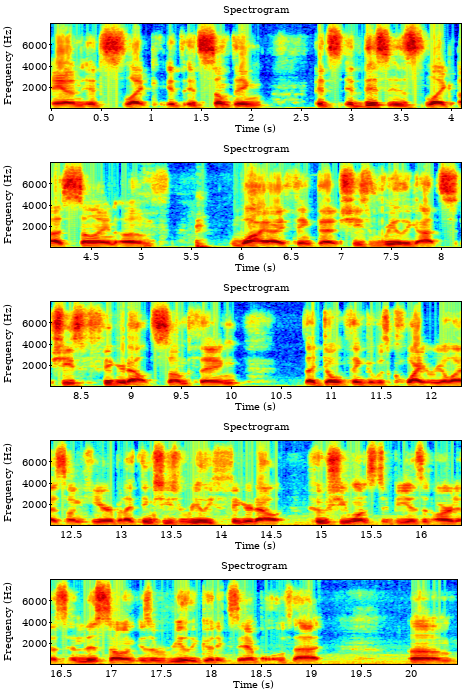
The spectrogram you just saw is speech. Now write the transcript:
and it's like it, it's something it's it, this is like a sign of why i think that she's really got she's figured out something i don't think it was quite realized on here but i think she's really figured out who she wants to be as an artist. And this song is a really good example of that. Um,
